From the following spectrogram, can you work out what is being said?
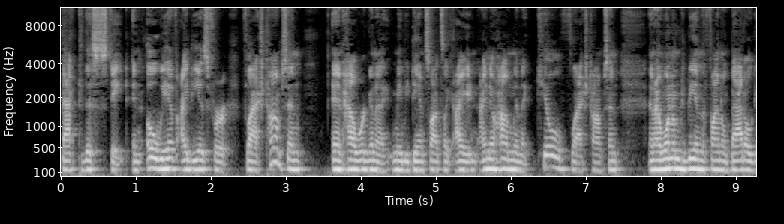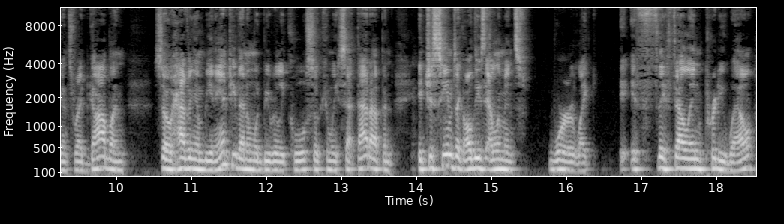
back to this state. And oh, we have ideas for Flash Thompson and how we're gonna maybe dance lots. like, I I know how I'm gonna kill Flash Thompson, and I want him to be in the final battle against Red Goblin. So having him be an anti venom would be really cool. So can we set that up? And it just seems like all these elements were like if they fell in pretty well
